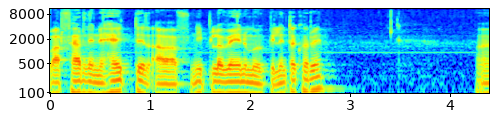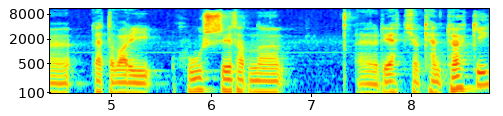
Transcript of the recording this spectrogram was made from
var ferðinni heitið af nýbila veginum upp í Lindakverfi. Uh, þetta var í húsi þarna uh, rétt hjá Kentucky.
